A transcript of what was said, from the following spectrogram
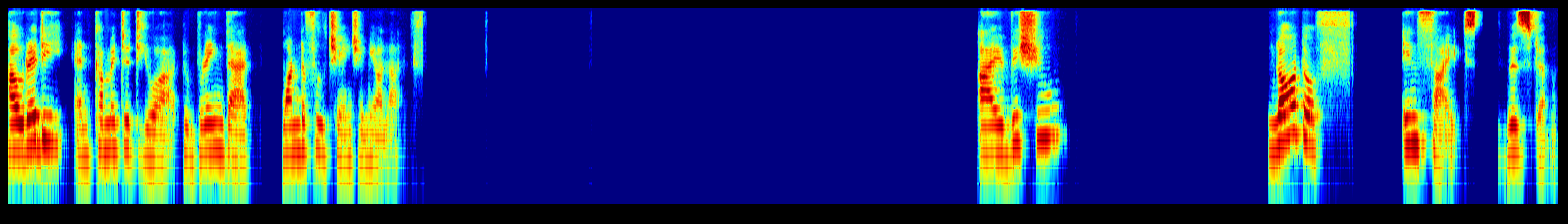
how ready and committed you are to bring that wonderful change in your life. I wish you lot of insights, wisdom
